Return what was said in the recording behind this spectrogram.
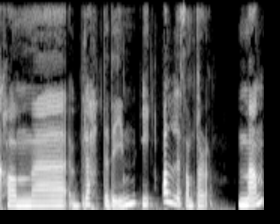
kan eh, brette det inn i alle samtaler. Men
